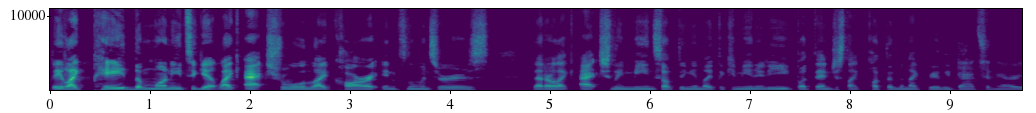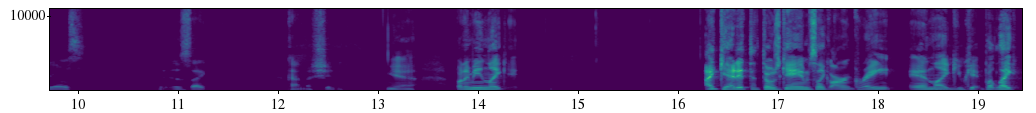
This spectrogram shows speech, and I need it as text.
they like paid the money to get like actual like car influencers that are like actually mean something in like the community, but then just like put them in like really bad scenarios. It's like kind of shitty. Yeah. But I mean like I get it that those games like aren't great and like you Mhm. can't but like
